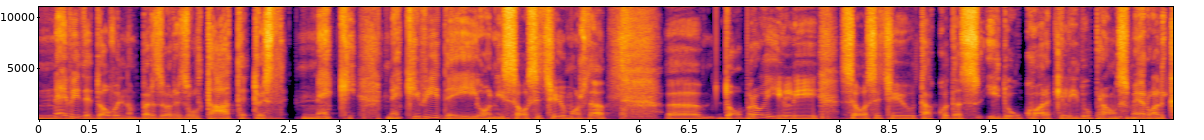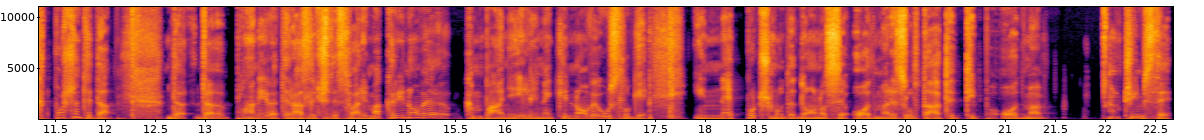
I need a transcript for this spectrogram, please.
ne vide dovoljno brzo rezultate, to jest neki. Neki vide i oni se osjećaju možda e, dobro ili se osjećaju tako da idu u korak ili idu u pravom smeru. Ali kad počnete da, da, da planirate različite stvari, makar i nove kampanje ili neke nove usluge i ne počnu da donose odma rezultate, tipa odma čim ste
